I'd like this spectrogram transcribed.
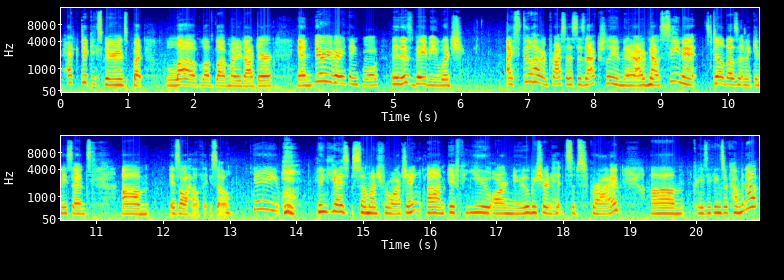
hectic experience but love love love my new doctor. And very very thankful that this baby which I still haven't processed is actually in there. I've now seen it. Still doesn't make any sense. Um is all healthy so yay Thank you guys so much for watching. Um, if you are new, be sure to hit subscribe. Um, crazy things are coming up.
